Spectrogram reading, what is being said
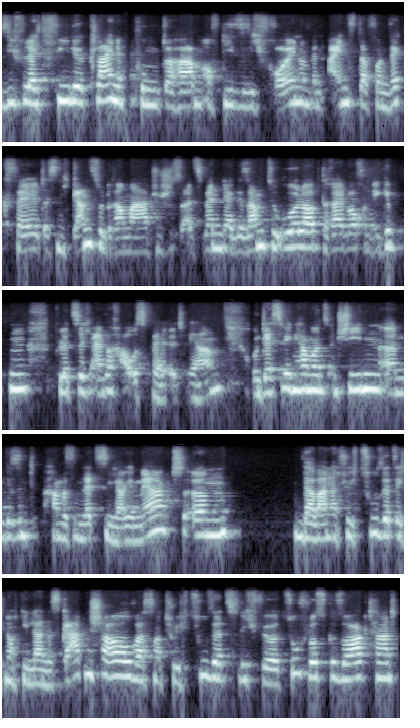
sie vielleicht viele kleine Punkte haben, auf die sie sich freuen. Und wenn eins davon wegfällt, das nicht ganz so dramatisch ist, als wenn der gesamte Urlaub, drei Wochen Ägypten, plötzlich einfach ausfällt. Ja. Und deswegen haben wir uns entschieden, ähm, wir sind, haben das im letzten Jahr gemerkt, ähm, da war natürlich zusätzlich noch die Landesgartenschau, was natürlich zusätzlich für Zufluss gesorgt hat.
